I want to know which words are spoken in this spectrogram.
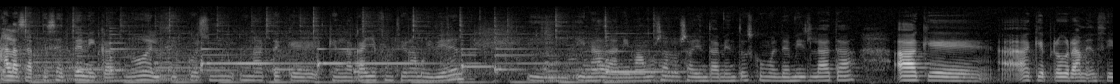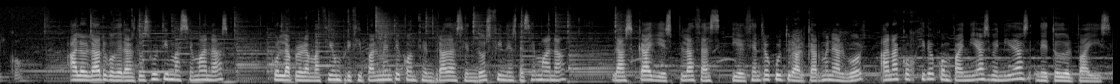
a las artes escénicas. ¿no? El circo es un, arte que, que en la calle funciona muy bien y, nada, animamos a los ayuntamientos como el de Mislata a que, a que programen circo. A lo largo de las dos últimas semanas, con la programación principalmente concentrada en dos fines de semana, las calles, plazas y el Centro Cultural Carmen Albor han acogido compañías venidas de todo el país.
